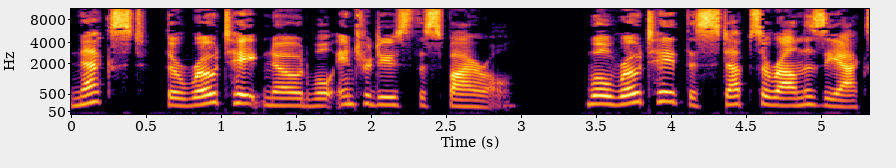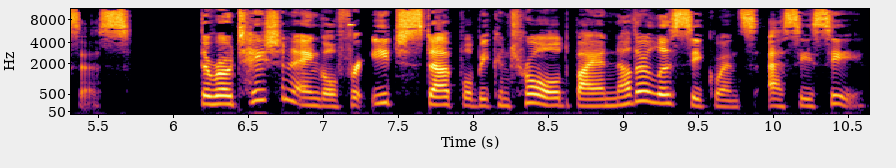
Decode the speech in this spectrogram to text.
Next, the Rotate node will introduce the spiral. We'll rotate the steps around the z-axis. The rotation angle for each step will be controlled by another list sequence, SEC.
